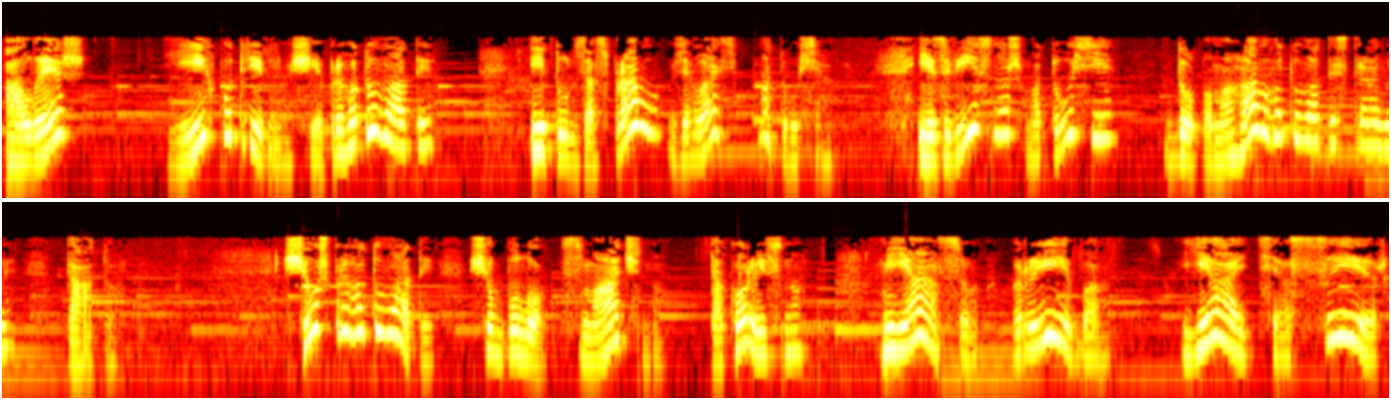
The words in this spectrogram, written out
Але ж їх потрібно ще приготувати. І тут за справу взялась матуся. І, звісно ж, матусі допомагав готувати страви тато. Що ж приготувати, щоб було смачно та корисно? М'ясо, риба, яйця, сир,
